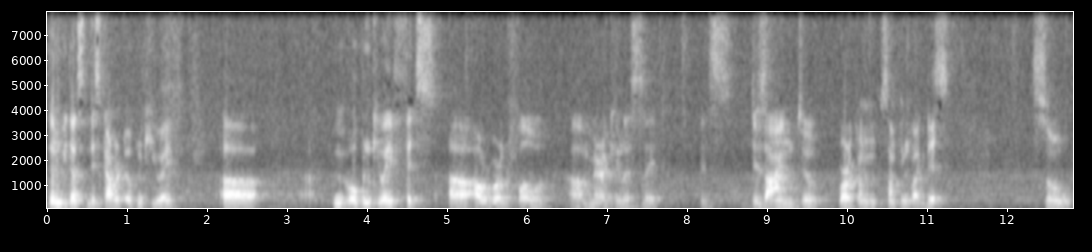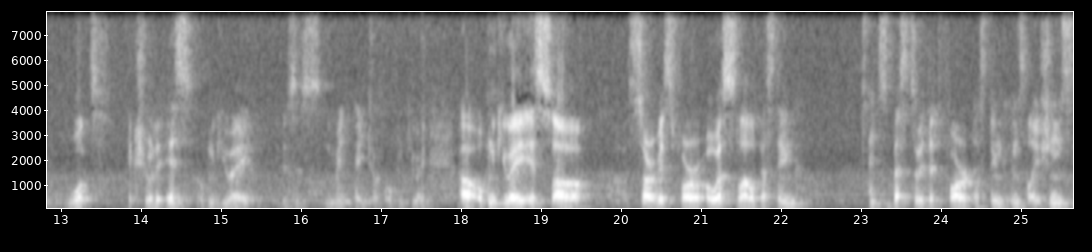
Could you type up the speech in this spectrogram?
then we just discovered OpenQA. OpenQA fits uh, our workflow uh, miraculously. It's designed to work on something like this. So what actually is OpenQA? This is the main page of OpenQA. Uh, OpenQA is a service for OS level testing. It's best suited for testing installations.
